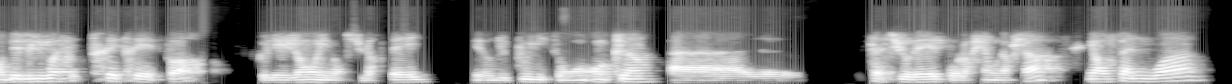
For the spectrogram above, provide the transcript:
en début de mois, c'est très, très fort, parce que les gens, ils ont reçu leur paye, et donc, du coup, ils sont enclins à euh, s'assurer pour leur chien ou leur chat. Et en fin de mois,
